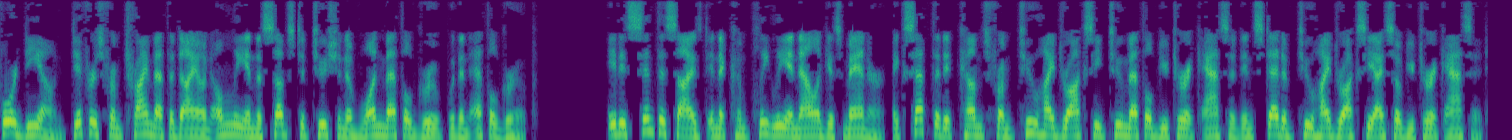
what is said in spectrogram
4-dione, differs from trimethadione only in the substitution of one methyl group with an ethyl group. It is synthesized in a completely analogous manner, except that it comes from 2-hydroxy-2-methylbutyric acid instead of 2-hydroxyisobutyric acid.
